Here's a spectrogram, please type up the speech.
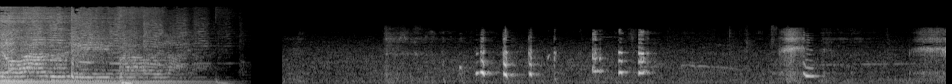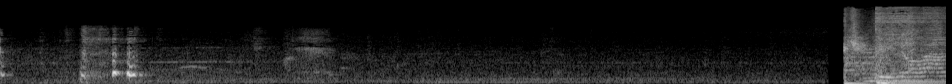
know how to live our life. we know how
